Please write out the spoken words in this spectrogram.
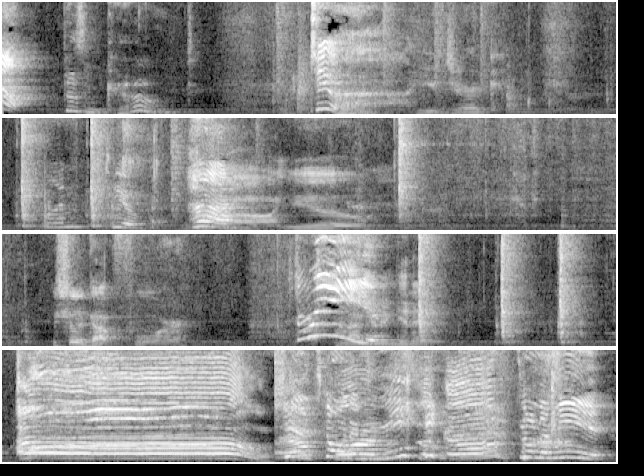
count. Doesn't count. Two. Ah, you jerk. One, two. Huh. Oh, you. You should have got four. I'm Three. gonna get it. Oh! Shit, it's going to me. It's going to me.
